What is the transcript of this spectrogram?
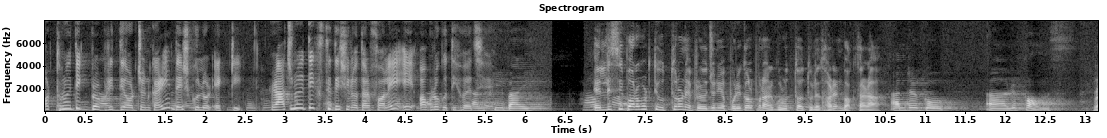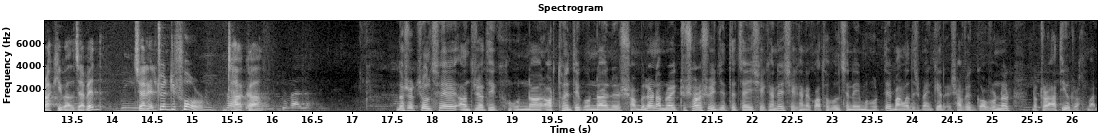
অর্থনৈতিক প্রবৃদ্ধি অর্জনকারী দেশগুলোর একটি। রাজনৈতিক স্থিতিশীলতার ফলে এই অগ্রগতি হয়েছে। এলডিসি পরবর্তী উত্তরণে প্রয়োজনীয় পরিকল্পনার গুরুত্ব তুলে ধরেন বক্তারা। Uh, রাকিব আল জাবেদ চ্যানেল টোয়েন্টি ঢাকা। দর্শক চলছে আন্তর্জাতিক উন্নয়ন অর্থনৈতিক উন্নয়নের সম্মেলন। আমরা একটু সরাসরি যেতে চাই সেখানে। সেখানে কথা বলছেন এই মুহূর্তে বাংলাদেশ ব্যাংকের সাবেক governor doctor Atiur Rahman.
